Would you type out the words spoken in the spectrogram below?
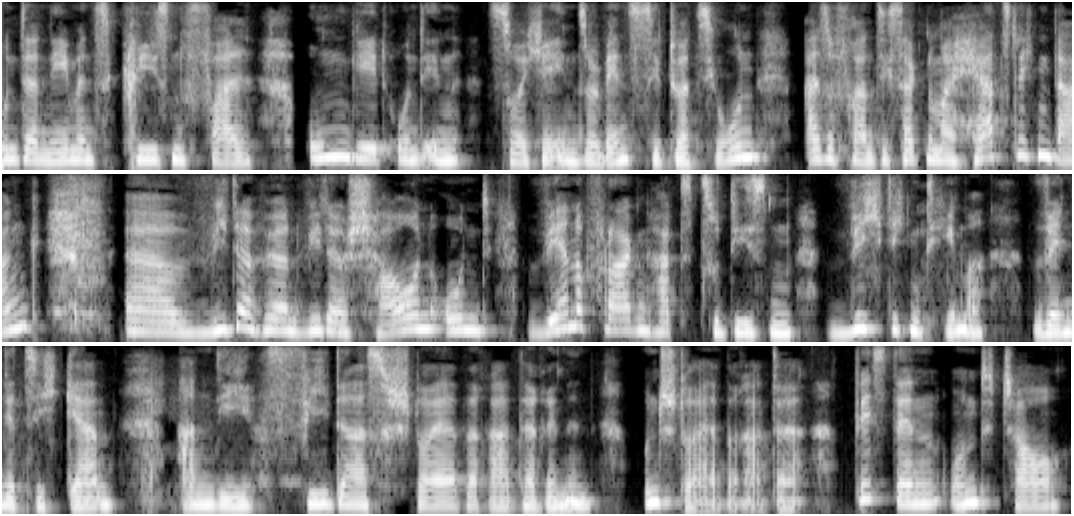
Unternehmenskrisenfall umgeht und in solcher Insolvenzsituation. Also Franz, ich sage nochmal herzlichen Dank. Äh, wiederhören, wieder schauen und wer noch Fragen hat zu diesem wichtigen Thema, wendet sich gern an die FIDAS Steuerberaterinnen und Steuerberater. Bis denn und ciao.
